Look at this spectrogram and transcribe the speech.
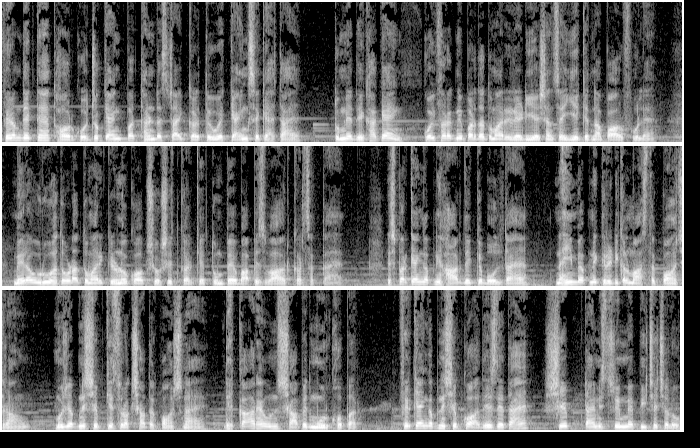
फिर हम देखते हैं थॉर को, जो कैंग पर थंडर स्ट्राइक करते हुए कैंग से कहता है, तुमने देखा कैंग? कोई फ़र्क नहीं पड़ता तुम्हारी रेडिएशन से ये कितना पावरफुल है। मेरा उरू हथौड़ा तुम्हारी किरणों को अवशोषित करके तुम पे वापस वार कर सकता है। इस पर कैंग अपनी हार देख के बोलता है, नहीं, मैं अपने क्रिटिकल मास तक पहुँच रहा हूँ। मुझे अपनी शिप की सुरक्षा तक पहुँचना है। धिक्कार है उन शापित मूर्खों पर। फिर कैंग अपनी शिप को आदेश देता है, शिप टाइम स्ट्रीम में पीछे चलो।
